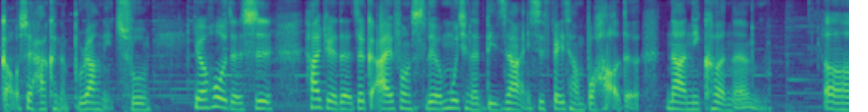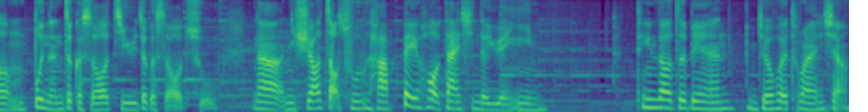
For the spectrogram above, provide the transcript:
高，所以他可能不让你出，又或者是他觉得这个 iPhone 十六目前的 design 是非常不好的，那你可能。嗯，不能这个时候基于这个时候出，那你需要找出他背后担心的原因。听到这边，你就会突然想：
